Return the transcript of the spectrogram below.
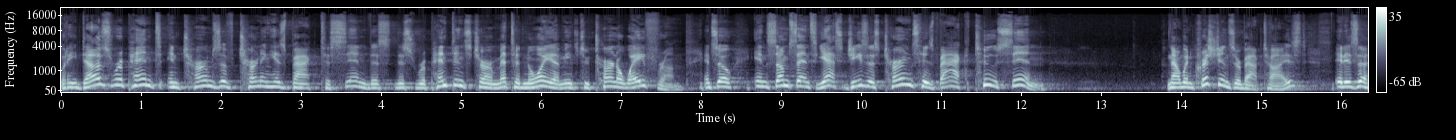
But he does repent in terms of turning his back to sin. This, this repentance term, metanoia, means to turn away from. And so, in some sense, yes, Jesus turns his back to sin. Now, when Christians are baptized, it is a,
